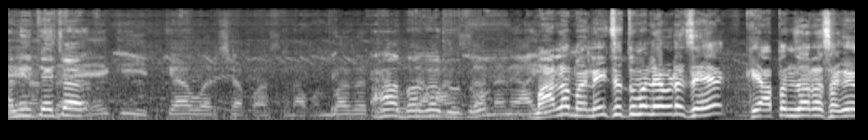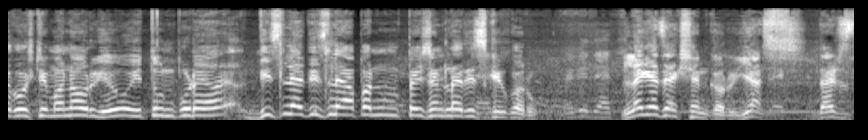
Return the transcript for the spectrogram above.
आणि त्याच्या आहे की इतक्या वर्षापासून आपण बघत हा, बघत होतो. मला म्हणायचं तुम्हाला एवढंच आहे की आपण जरा सगळ्या गोष्टी मनावर घेऊ इथून पुढे दिसल्या दिसल्या आपण पेशंटला रिस्क्यू करू लगेच ऍक्शन करू यस दॅट्स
